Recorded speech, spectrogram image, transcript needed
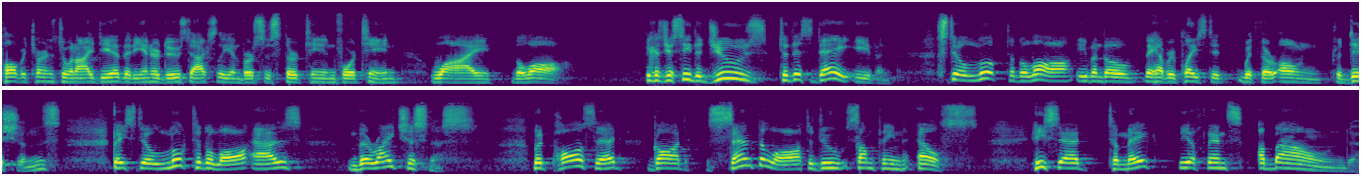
Paul returns to an idea that he introduced actually in verses 13 and 14. Why the law? Because you see, the Jews to this day, even, still look to the law, even though they have replaced it with their own traditions. They still look to the law as their righteousness. But Paul said God sent the law to do something else. He said to make the offense abound,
